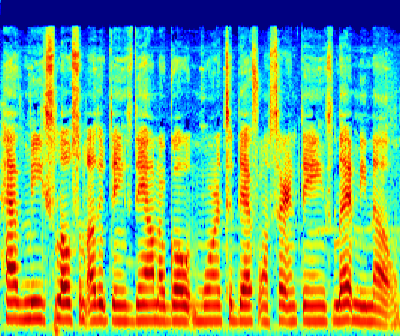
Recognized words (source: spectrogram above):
have me slow some other things down or go more into depth on certain things, let me know.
